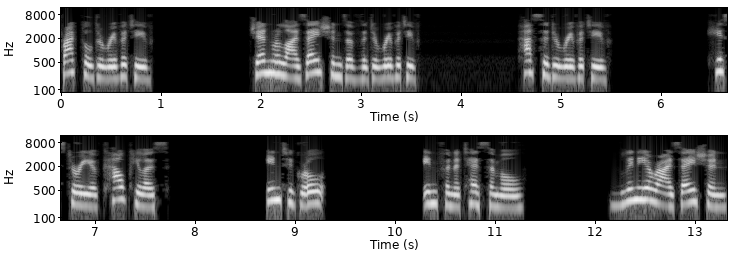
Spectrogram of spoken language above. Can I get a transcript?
Fractal derivative. Generalizations of the derivative. Hasse derivative. History of calculus. Integral. Infinitesimal. Linearization.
